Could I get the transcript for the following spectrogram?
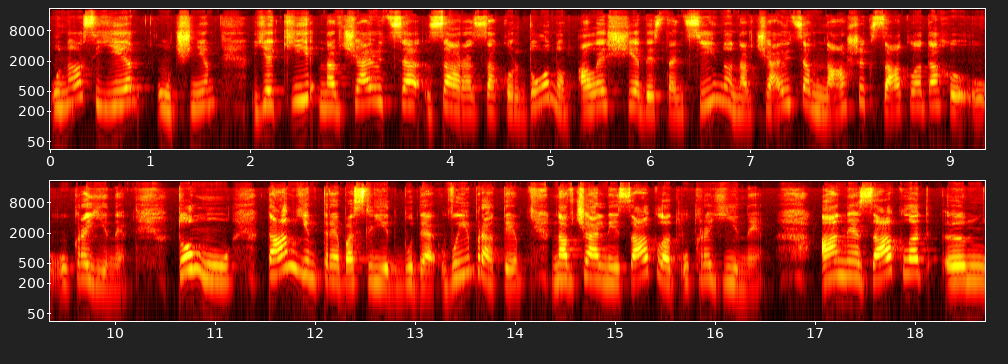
у нас є учні, які навчаються зараз за кордоном, але ще дистанційно навчаються в наших закладах України. Тому там їм треба слід буде вибрати навчальний заклад України, а не заклад ем,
